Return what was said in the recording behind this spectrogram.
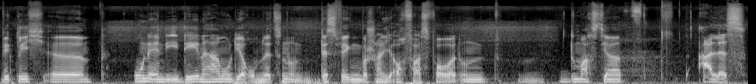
wirklich äh, ohne Ende Ideen haben und die auch umsetzen und deswegen wahrscheinlich auch fast forward. Und du machst ja alles.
